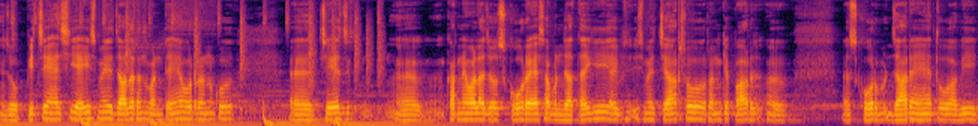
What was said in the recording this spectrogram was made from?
जो पिचें ऐसी है, इसमें ज़्यादा रन बनते हैं और रन को चेज करने वाला जो स्कोर है, ऐसा बन जाता है कि इसमें 400 रन के पार स्कोर जा रहे हैं तो अभी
